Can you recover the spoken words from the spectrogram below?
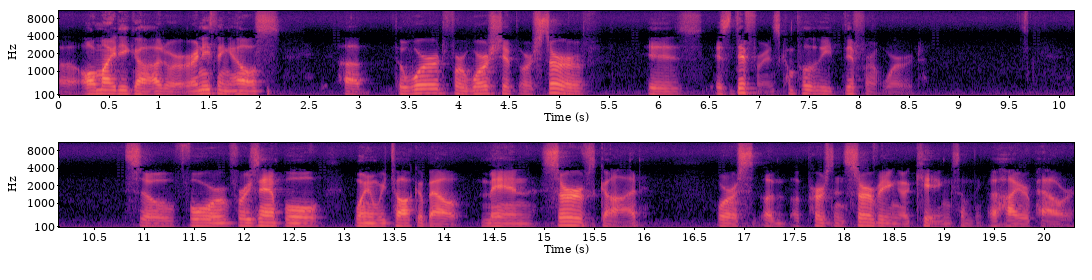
uh, Almighty God or, or anything else, uh, the word for worship or serve is, is different. It's a completely different word. so, for, for example, when we talk about man serves God, or a, a, a, person serving a king, something a higher power,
